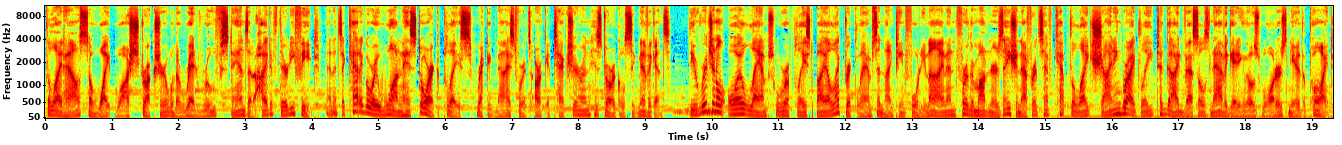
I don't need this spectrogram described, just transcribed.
The lighthouse, a whitewashed structure with a red roof, stands at a height of 30 feet, and it's a Category 1 historic place, recognized for its architecture and historical significance. The original oil lamps were replaced by electric lamps in 1949, and further modernization efforts have kept the light shining brightly to guide vessels navigating those waters near the point.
